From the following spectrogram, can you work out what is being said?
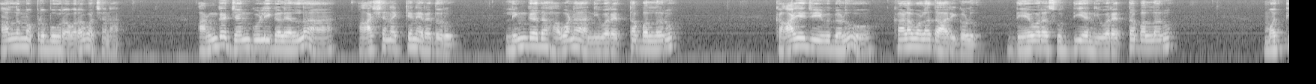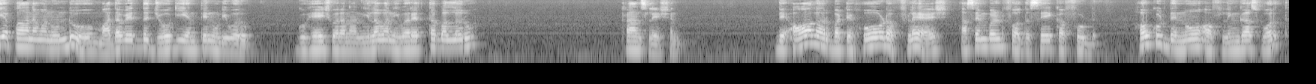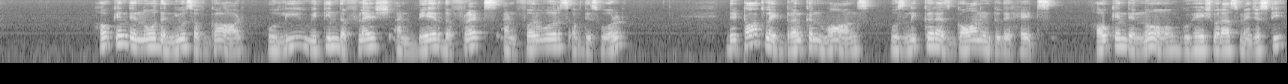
ಹಾಲಮ್ಮ ಪ್ರಭುರವರ ವಚನ. ಅಂಗಜಂಗುಳಿಗಳೆಲ್ಲ ಆಶನಕ್ಕೆ ನೆರೆದರು. ಲಿಂಗದ ಹವಣ ನಿವರೆತ್ತಬಲ್ಲರು ಕಾಯಜೀವಿಗಳು ಕಳವಳದಾರಿಗಳು. ದೇವರ ಸುದ್ದಿಯ ನಿವರೆತ್ತಬಲ್ಲರು ಮದ್ಯಪಾನವನುಂಡು ಮದವೆದ್ದ ಜೋಗಿಯಂತೆ ನುಡಿವರು. ಗುಹೇಶ್ವರನ ನಿಲವ ನಿವರೆತ್ತಬಲ್ಲರು translation. They all are but a horde of flesh assembled for the sake of food. How could they know of Linga's worth? How can they know the news of God who live within the flesh and bear the frets and fervors of this world? They talk like drunken monks whose liquor has gone into their heads. How can they know Guheshwara's majesty?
